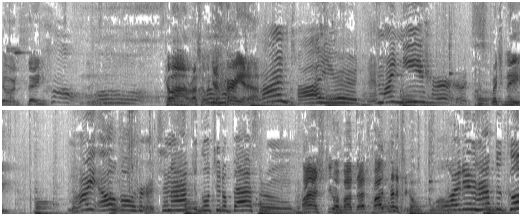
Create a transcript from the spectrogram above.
Darn thing. Oh. Come on, Russell, would you hurry it up? I'm tired and my knee hurts. Which knee? My elbow hurts and I have to go to the bathroom. I asked you about that five minutes ago. Well, I didn't have to go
